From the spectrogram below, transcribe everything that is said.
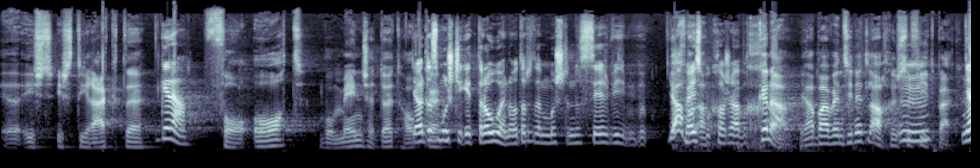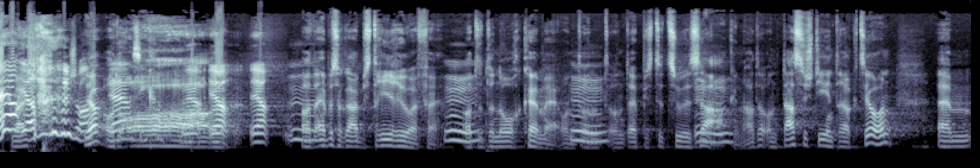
ist, ist das direkte Genau. vor Ort, wo Menschen dort hocken. Ja, das musst du dir trauen, oder? Dann musst du das sehr, wie, Ja, auf aber- Facebook kannst du einfach... Genau, ja, aber auch wenn sie nicht lachen, ist es ein Feedback. Ja, ja, ja, Weißt ist wahr. Ja, oder, ja, oh, ja, ja, ja. Oder eben sogar etwas reinrufen oder danach kommen und, und, und etwas dazu sagen. Oder? Und das ist die Interaktion, ähm,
